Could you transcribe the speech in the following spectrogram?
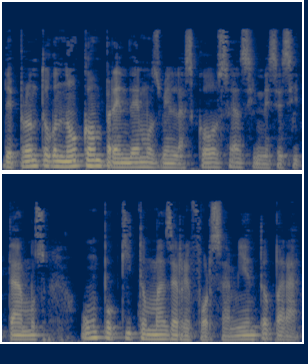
de pronto no comprendemos bien las cosas y necesitamos un poquito más de reforzamiento para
